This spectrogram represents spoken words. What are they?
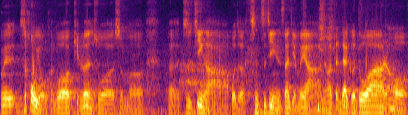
因为之后有很多评论说什么呃致敬啊，或者致敬三姐妹啊，然后等待戈多啊，然后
